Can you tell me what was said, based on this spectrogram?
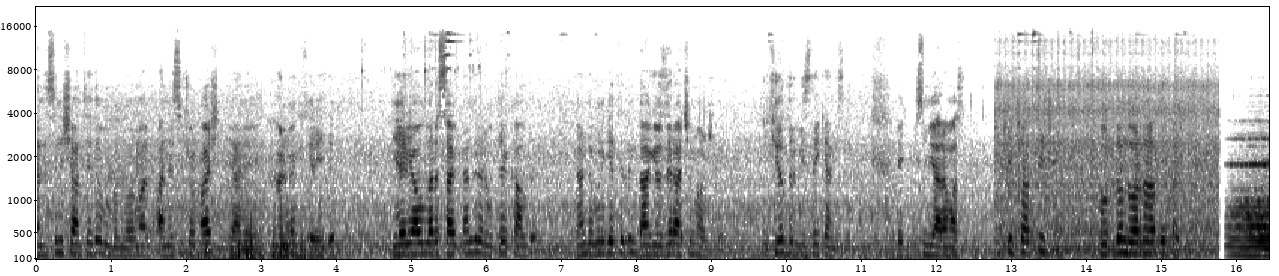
Kendisini şantiyede buldum normal. Annesi çok aç yani ölmek üzereydi. Diğer yavruları sahiplendiler o tek kaldı. Ben de bunu getirdim daha gözleri açılmamıştı. İki yıldır bizde kendisi. İsmi yaramaz. Bir şey çarptığı için Korkudan duvardan atlayıp kaçmış.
